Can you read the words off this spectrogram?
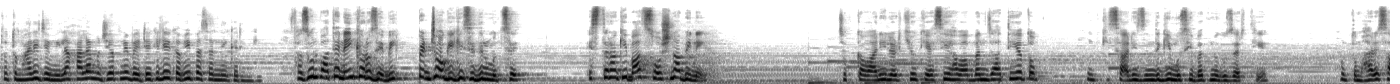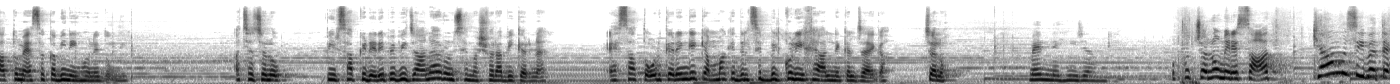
تو تمہاری جمیلہ خالہ مجھے اپنے بیٹے کے لیے کبھی پسند نہیں کریں گی۔ فضول باتیں نہیں کرو زیبی۔ پٹ جاؤ گی کسی دن مجھ سے۔ اس طرح کی بات سوچنا بھی نہیں۔ جب قوانی لڑکیوں کی ایسی ہوا بن جاتی ہے تو ان کی ساری زندگی مصیبت میں گزرتی ہے۔ اور تمہارے ساتھ تو میں ایسا کبھی نہیں ہونے دوں گی۔ اچھا چلو پیر صاحب کے ڈیرے پہ بھی جانا ہے اور ان سے مشورہ بھی کرنا ہے۔ ایسا توڑ کریں گے کہ اماں کے دل سے بالکل یہ خیال نکل جائے گا۔ چلو۔ میں نہیں جاؤں گی۔ اٹھو چلو میرے ساتھ۔ کیا مصیبت ہے؟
